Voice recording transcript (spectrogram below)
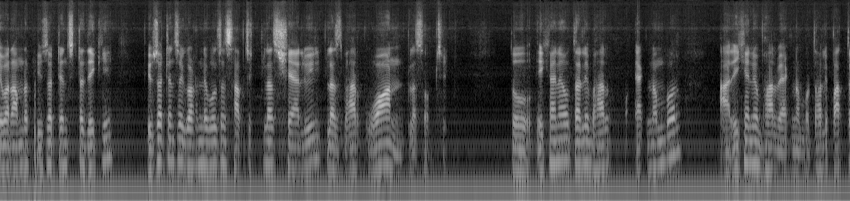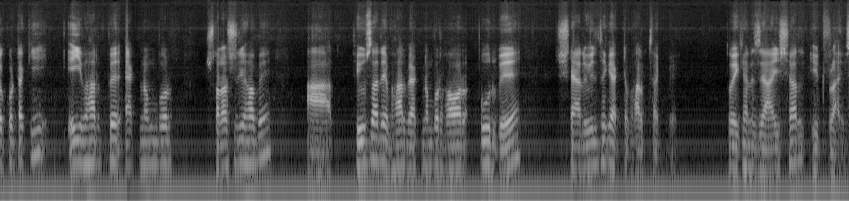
এবার আমরা ফিউচার টেন্সটা দেখি। ফিউচার টেন্সের গঠনে বলছে subject plus shall will plus verb one plus object তো এখানেও তাহলে ভার্ব এক নম্বর, আর এখানেও ভার্ব এক নম্বর। তাহলে পার্থক্যটা কি? এই ভার্বের এক নম্বর সরাসরি হবে, আর ফিউচারে ভার্ব এক নম্বর হওয়ার পূর্বে শ্যাল উইল থেকে একটা ভার্ব থাকবে। তো এখানে যে আই শ্যাল ইট রাইস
